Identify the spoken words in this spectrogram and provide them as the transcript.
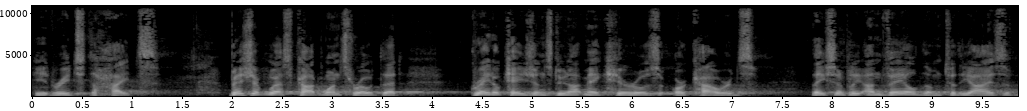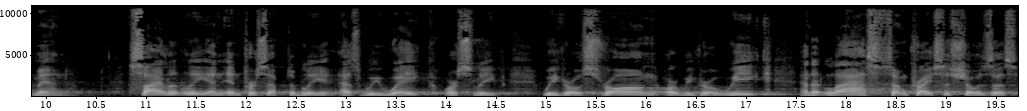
He had reached the heights. Bishop Westcott once wrote that great occasions do not make heroes or cowards, they simply unveil them to the eyes of men. Silently and imperceptibly, as we wake or sleep, we grow strong or we grow weak, and at last some crisis shows us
